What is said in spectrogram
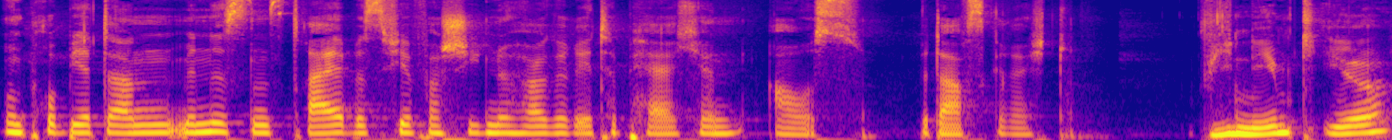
und probiert dann mindestens drei bis vier verschiedene Hörgeräte-Pärchen aus, bedarfsgerecht. Wie nehmt ihr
